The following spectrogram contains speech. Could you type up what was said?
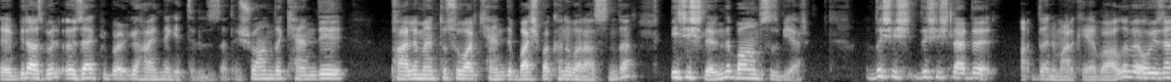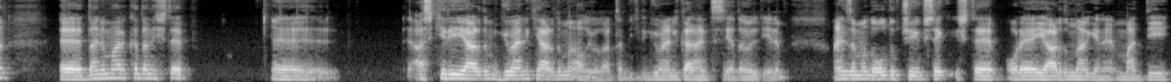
e, biraz böyle özel bir bölge haline getirildi zaten. Şu anda kendi parlamentosu var, kendi başbakanı var aslında. İç işlerinde bağımsız bir yer. Dış iş, dış işlerde Danimarka'ya bağlı ve o yüzden e, Danimarka'dan işte e, askeri yardım, güvenlik yardımı alıyorlar tabii ki güvenlik garantisi ya da öyle diyelim. Aynı zamanda oldukça yüksek işte oraya yardımlar gene maddi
